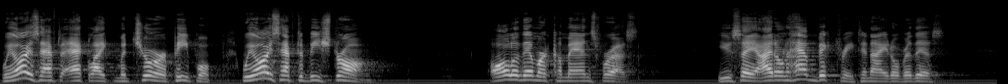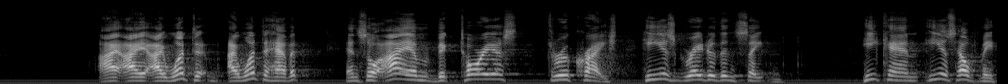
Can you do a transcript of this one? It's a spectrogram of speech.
We always have to act like mature people. We always have to be strong. All of them are commands for us. You say, I don't have victory tonight over this. I, I, I, want to, I want to have it, and so I am victorious through Christ. He is greater than Satan. He can, He has helped me.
